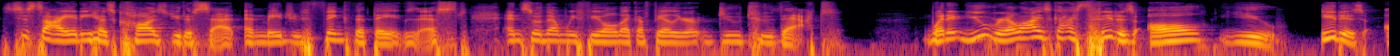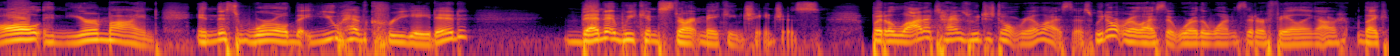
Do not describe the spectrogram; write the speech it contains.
society has caused you to set and made you think that they exist. And so then we feel like a failure due to that when it, you realize, guys, that it is all you, it is all in your mind in this world that you have created, then we can start making changes. But a lot of times we just don't realize this. We don't realize that we're the ones that are failing. Our like,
